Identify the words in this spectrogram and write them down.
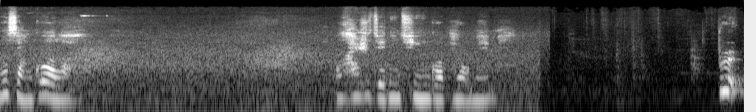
我想过了，我还是决定去英国陪我妹妹。不是，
